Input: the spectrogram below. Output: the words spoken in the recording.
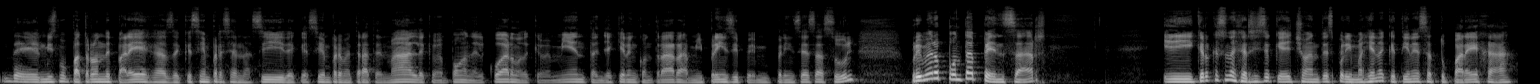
del mismo patrón de parejas, de que siempre sean así, de que siempre me traten mal, de que me pongan el cuerno, de que me mientan, ya quiero encontrar a mi príncipe, mi princesa azul, primero ponte a pensar, y creo que es un ejercicio que he hecho antes, pero imagina que tienes a tu pareja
